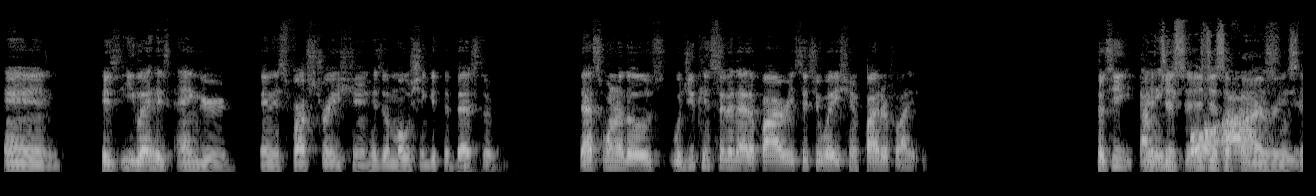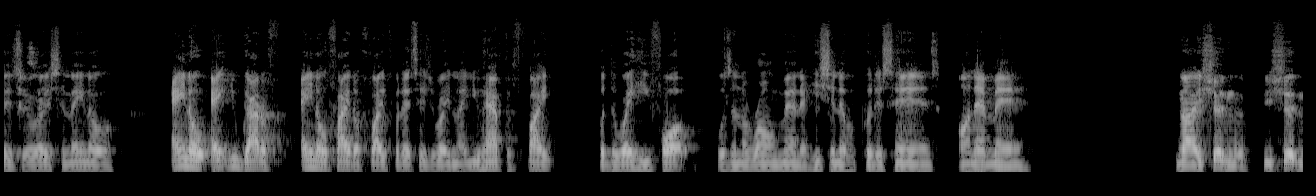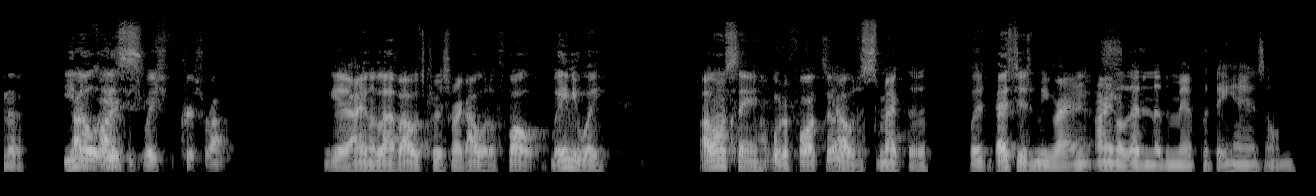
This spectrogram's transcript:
and his he let his anger and his frustration, his emotion get the best of him. That's one of those. Would you consider that a fiery situation, fight or flight? Because he, I mean, it's just, it's just a obviously. fiery situation. Ain't no, ain't no, ain't you gotta, ain't no fight or flight for that situation. Like you have to fight, but the way he fought was in the wrong manner. He should never put his hands on that man. Nah, he shouldn't have. He shouldn't have. You know, it's situation for Chris Rock. Yeah, I ain't gonna lie. If I was Chris Rock, I would have fought. But anyway, all I'm saying, I would have fought too. Yeah, I would have smacked her. But that's just me, right? I ain't, I ain't, gonna let another man put their hands on me.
